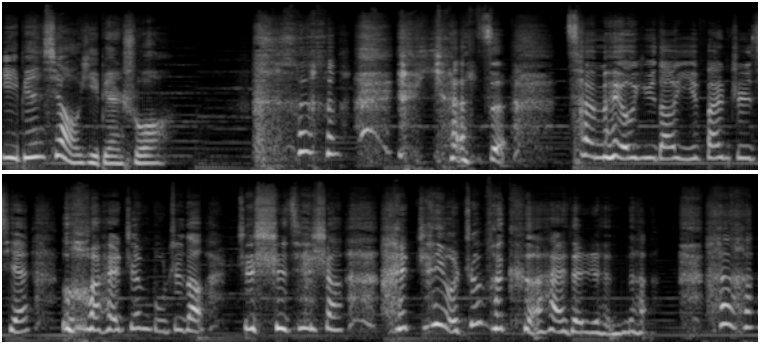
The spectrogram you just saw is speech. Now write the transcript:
一边笑一边说：“ 燕子，在没有遇到一帆之前，我还真不知道这世界上还真有这么可爱的人呢。”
